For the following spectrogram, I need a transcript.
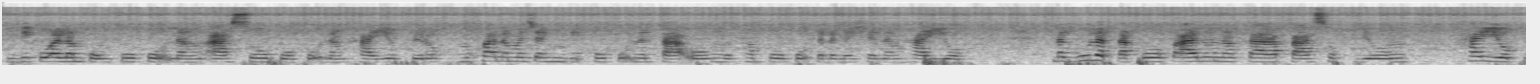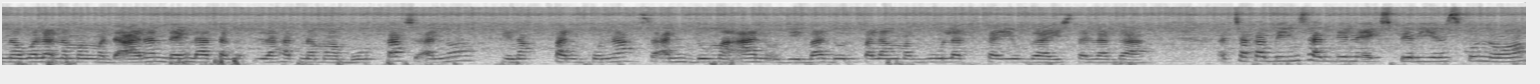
Hindi ko alam kung pupo ng aso, pupo ng hayop, pero mukha naman siya hindi pupo ng tao, mukhang pupo talaga siya ng hayop. Nagulat ako paano nakapasok yung hayop na wala namang madaanan dahil lahat, lahat ng mga butas, ano, tinakpan ko na, saan dumaan, o diba, doon palang magulat kayo guys talaga. At saka minsan din na experience ko, no,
